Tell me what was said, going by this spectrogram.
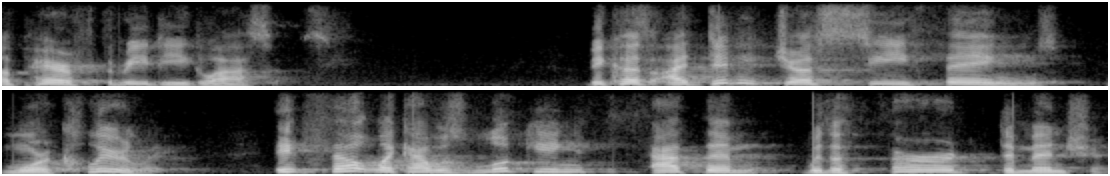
a pair of 3D glasses. Because I didn't just see things more clearly, it felt like I was looking at them with a third dimension,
